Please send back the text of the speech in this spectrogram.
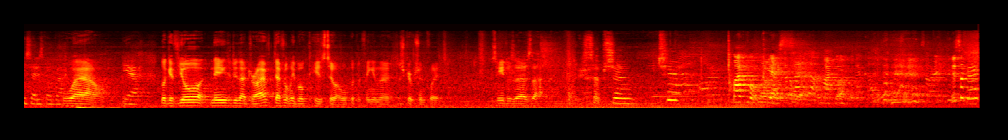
He said he's going back. Wow. Yeah. Look, if you're needing to do that drive, definitely book his tour. We'll put the thing in the description for you. Because he deserves that. Reception two. Michael, yes. Michael. Sorry. It's okay.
